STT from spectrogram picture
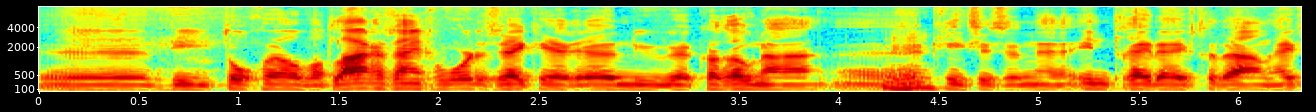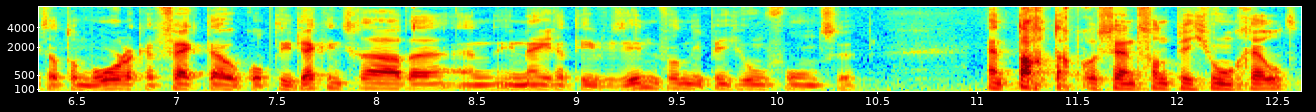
Uh, die toch wel wat lager zijn geworden. Zeker uh, nu de uh, coronacrisis een intrede heeft gedaan, heeft dat een behoorlijk effect ook op die dekkingsgraden en in negatieve zin van die pensioenfondsen. En 80% van het pensioengeld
